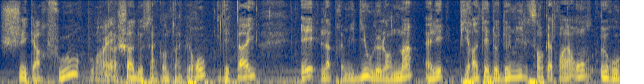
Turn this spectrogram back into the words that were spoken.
chez Carrefour pour Oui. un achat de 55 euros, détail. Et l'après-midi ou le lendemain, elle est piratée de 2191 euros.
